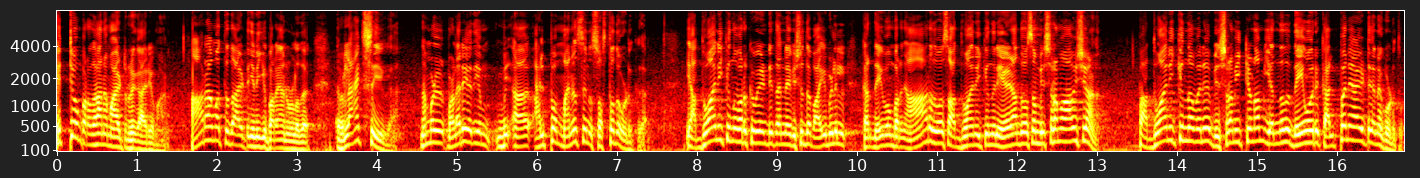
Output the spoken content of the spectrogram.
ഏറ്റവും പ്രധാനമായിട്ടൊരു കാര്യമാണ്. ആറാമത്തതായിട്ട് എനിക്ക് പറയാനുള്ളത് റിലാക്സ് ചെയ്യുക. നമ്മൾ വളരെയധികം അല്പം മനസ്സിന് സ്വസ്ഥത കൊടുക്കുക. ഈ അധ്വാനിക്കുന്നവർക്ക് വേണ്ടി തന്നെ വിശുദ്ധ ബൈബിളിൽ ദൈവം പറഞ്ഞു ആറ് ദിവസം അധ്വാനിക്കുന്നതിന് ഏഴാം ദിവസം വിശ്രമം ആവശ്യമാണ്. അപ്പോൾ അധ്വാനിക്കുന്നവന് വിശ്രമിക്കണം എന്നത് ദൈവം ഒരു കൽപ്പനയായിട്ട് തന്നെ കൊടുത്തു.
